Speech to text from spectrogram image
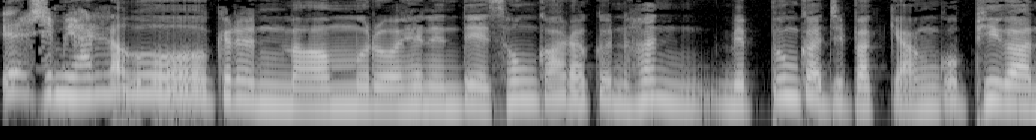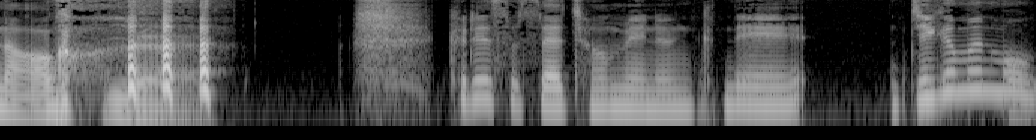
열심히 하려고 그런 마음으로 했는데 손가락은 한 몇 분까지밖에 안 고 피가 나오고 네. 그랬었어요 처음에는. 근데 지금은 뭐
